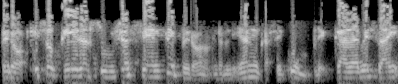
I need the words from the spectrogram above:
pero eso queda subyacente, pero en realidad nunca se cumple. Cada vez hay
